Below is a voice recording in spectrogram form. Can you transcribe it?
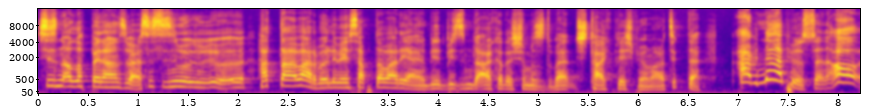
sizin Allah belanızı versin. Sizin hatta var böyle bir hesapta var yani. Bizim de arkadaşımızdı. Ben hiç takipleşmiyorum artık da. Abi ne yapıyorsun sen? Al,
